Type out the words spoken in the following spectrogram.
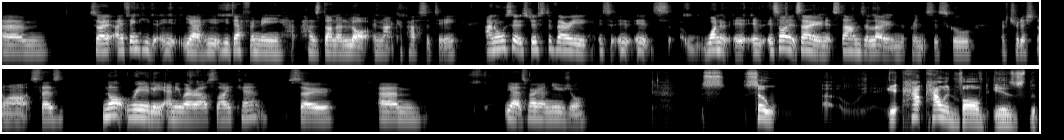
Um, so I, I think he, he, yeah, he, he definitely has done a lot in that capacity. And also, it's just a very, it's, it, it's one, it, it's on its own. It stands alone. The Prince's School of Traditional Arts. There's not really anywhere else like it. So, um, yeah, it's very unusual. So, uh, it, how how involved is the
